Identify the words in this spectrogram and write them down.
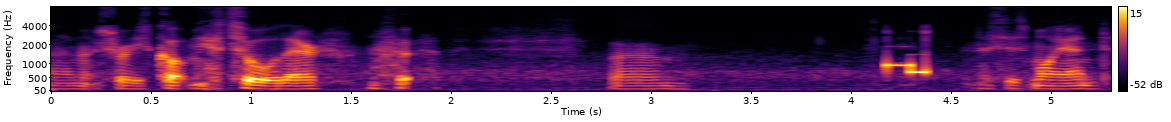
I'm not sure he's got me at all there. um, this is my end.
